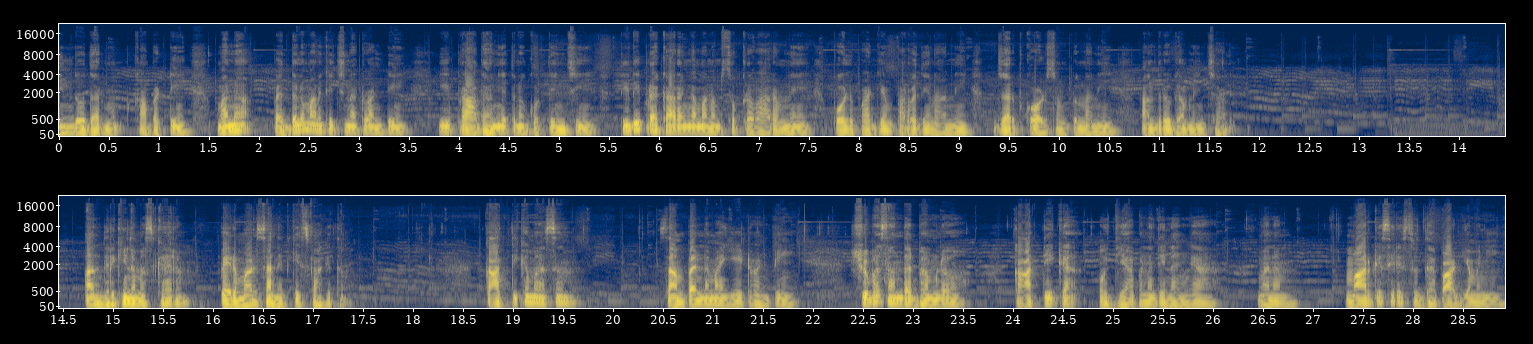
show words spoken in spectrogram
హిందూ ధర్మం. కాబట్టి మన పెద్దలు మనకిచ్చినటువంటి ఈ ప్రాధాన్యతను గుర్తించి తిథి ప్రకారంగా మనం శుక్రవారంనే పోలిపాడ్యం పర్వదినాన్ని జరుపుకోవాల్సి ఉంటుందని అందరూ గమనించాలి. అందరికీ నమస్కారం. పెరుమాళ్ సన్నిధికి స్వాగతం. కార్తీక మాసం సంపన్నమయ్యేటువంటి శుభ సందర్భంలో కార్తీక ఉద్యాపన దినంగా మనం మార్గశిర శుద్ధ పాడ్యమని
